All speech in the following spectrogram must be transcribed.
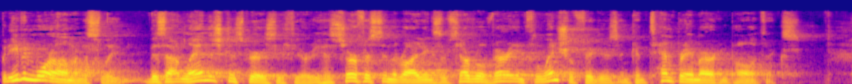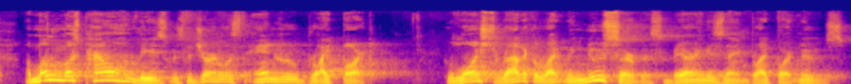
But even more ominously, this outlandish conspiracy theory has surfaced in the writings of several very influential figures in contemporary American politics. Among the most powerful of these was the journalist Andrew Breitbart, who launched a radical right-wing news service bearing his name, Breitbart News.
